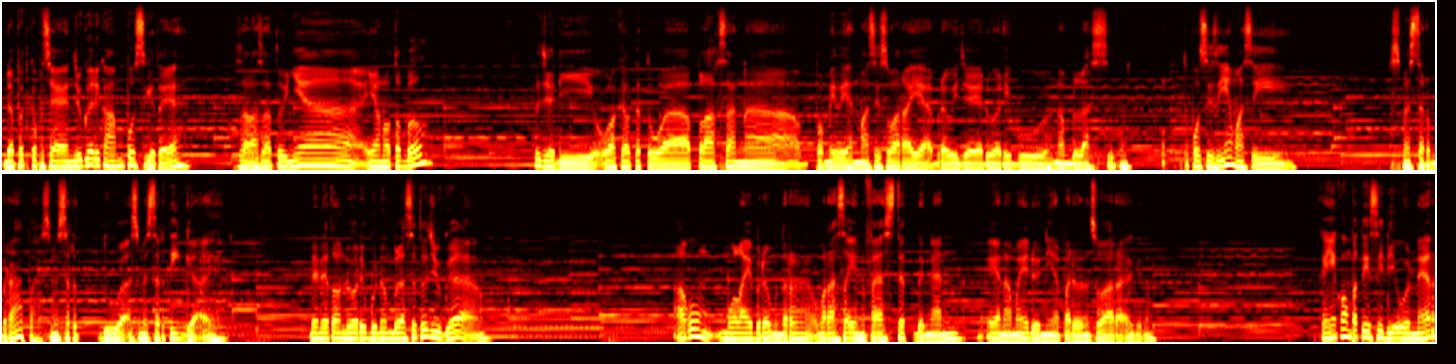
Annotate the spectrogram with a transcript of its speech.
Dapat kepercayaan juga di kampus gitu ya. Salah satunya yang notable itu jadi wakil ketua pelaksana pemilihan mahasiswa raya Brawijaya 2016 itu. Itu posisinya masih semester berapa? Semester 2, semester 3 ya. Dan di tahun 2016 itu juga aku mulai benar-benar merasa invested dengan ya namanya dunia paduan suara gitu. Kayaknya kompetisi di UNER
